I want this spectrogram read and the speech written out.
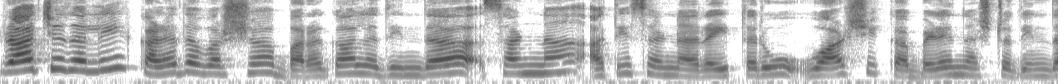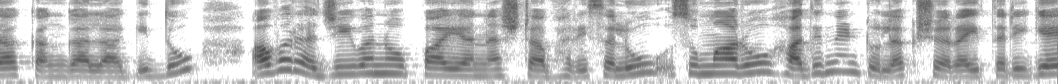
ರಾಜ್ಯದಲ್ಲಿ ಕಳೆದ ವರ್ಷ ಬರಗಾಲದಿಂದ ಸಣ್ಣ, ಅತಿ ಸಣ್ಣ ರೈತರು ವಾರ್ಷಿಕ ಬೆಳೆ ನಷ್ಟದಿಂದ ಕಂಗಾಲಾಗಿದ್ದು, ಅವರ ಜೀವನೋಪಾಯ ನಷ್ಟ ಭರಿಸಲು ಸುಮಾರು ಹದಿನೆಂಟು ಲಕ್ಷ ರೈತರಿಗೆ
